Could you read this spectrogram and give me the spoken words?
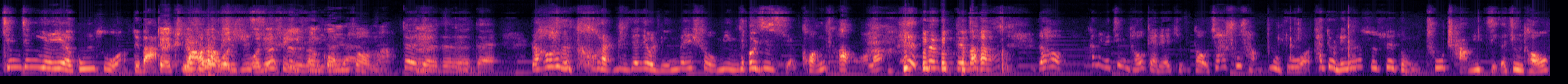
兢兢业业工作，对吧？对，老老实实我就是一份工作嘛。对对对对对。然后呢，突然之间就临危受命要去写狂草了，对吧？然后他那个镜头给的也挺逗，就他出场不多，他就零零碎碎总出场几个镜头。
